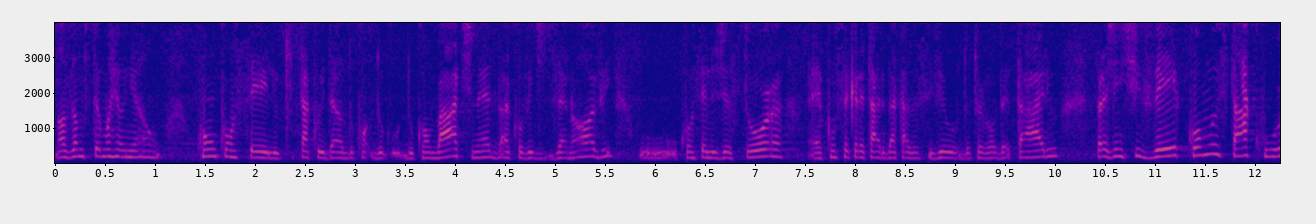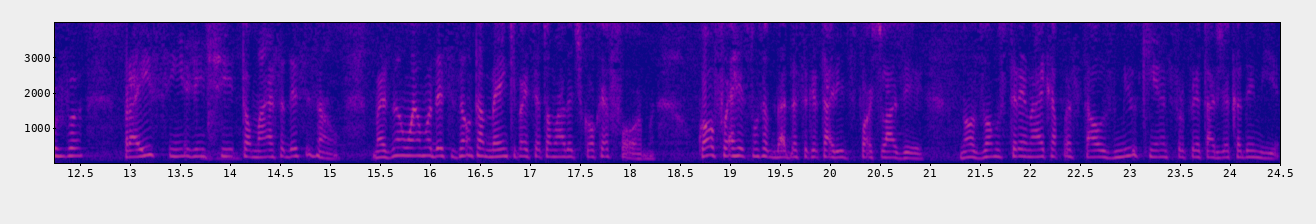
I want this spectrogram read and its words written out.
Nós vamos ter uma reunião com o conselho que está cuidando do, do, do, combate né, da Covid-19, o, o, conselho gestor, é, com o secretário da Casa Civil, doutor Valdetário, para a gente ver como está a curva para aí sim a gente tomar essa decisão. Mas não é uma decisão também que vai ser tomada de qualquer forma. Qual foi a responsabilidade da Secretaria de Esporte e Lazer? Nós vamos treinar e capacitar os 1.500 proprietários de academia.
